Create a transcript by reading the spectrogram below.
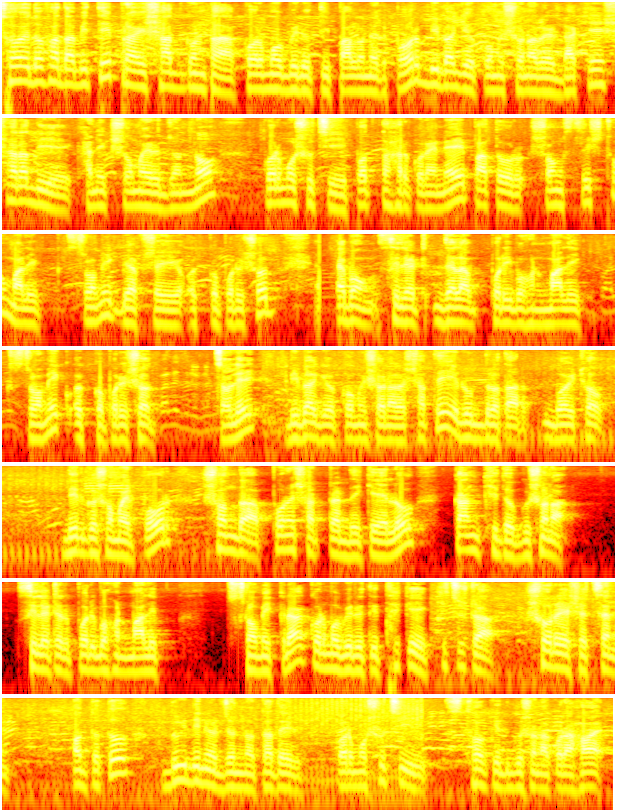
ছয় দফা দাবিতে প্রায় সাত ঘণ্টা কর্মবিরতি পালনের পর বিভাগীয় কমিশনারের ডাকে সাড়া দিয়ে খানিক সময়ের জন্য কর্মসূচি প্রত্যাহার করে নেয় পাতর সংশ্লিষ্ট মালিক শ্রমিক ব্যবসায়ী ঐক্য পরিষদ এবং সিলেট জেলা পরিবহন মালিক শ্রমিক ঐক্য পরিষদ। চলে বিভাগীয় কমিশনারের সাথে রুদ্রতার বৈঠক। দীর্ঘ সময়ের পর সন্ধ্যা পৌনে সাতটার দিকে এলো কাঙ্ক্ষিত ঘোষণা। সিলেটের পরিবহন মালিক শ্রমিকরা কর্মবিরতি থেকে কিছুটা সরে এসেছেন। অন্তত দুই দিনের জন্য তাদের কর্মসূচি স্থগিত ঘোষণা করা হয়।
